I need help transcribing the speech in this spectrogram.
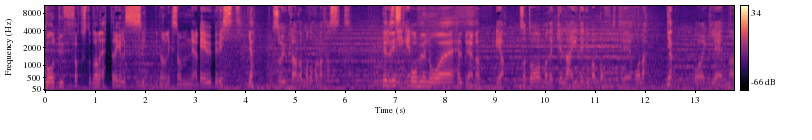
Går du først og drar henne etter deg, eller slipper du henne liksom ned? Er hun bevisst? Ja. Så hun klarer på en måte å holde fast? Hun er bevisst, og hun er nå eh, helbreda. Ja. Så da må det geleide jeg bare bort til hullet. Ja. Og glede henne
